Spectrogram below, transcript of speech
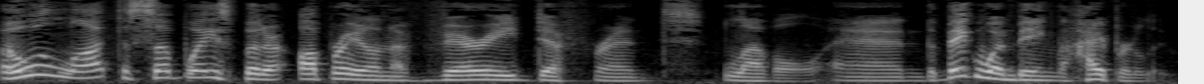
owe a lot to subways, but operate on a very different level. And the big one being the Hyperloop,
